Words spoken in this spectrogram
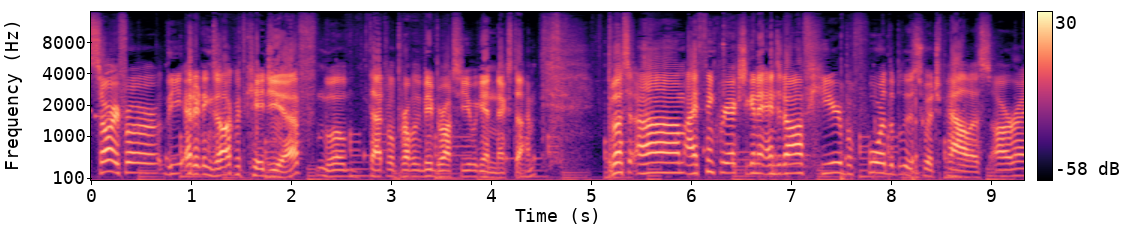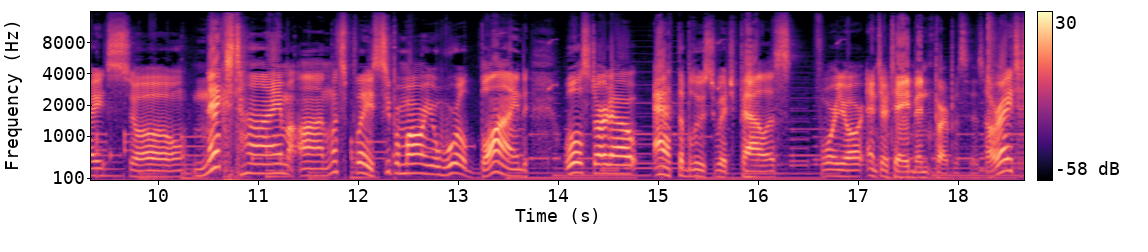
Sorry for the editing talk with KGF. Well, that will probably be brought to you again next time. But, um, I think we're actually going to end it off here before the Blue Switch Palace. Alright, so next time on Let's Play Super Mario World Blind, we'll start out at the Blue Switch Palace for your entertainment purposes, alright?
